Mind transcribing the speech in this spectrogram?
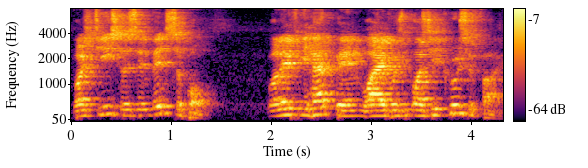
Was Jesus invincible? Well, if he had been, why was, was he crucified?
